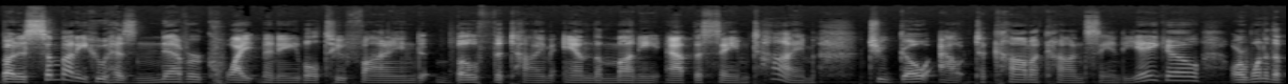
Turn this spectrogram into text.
But as somebody who has never quite been able to find both the time and the money at the same time to go out to Comic Con San Diego or one of the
